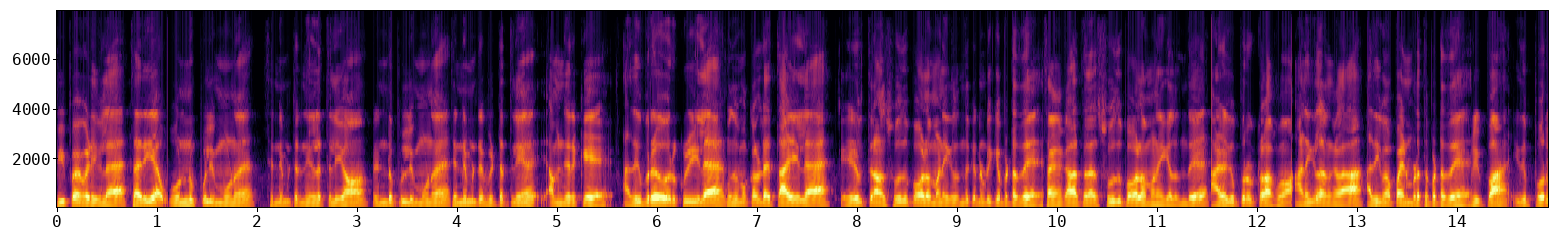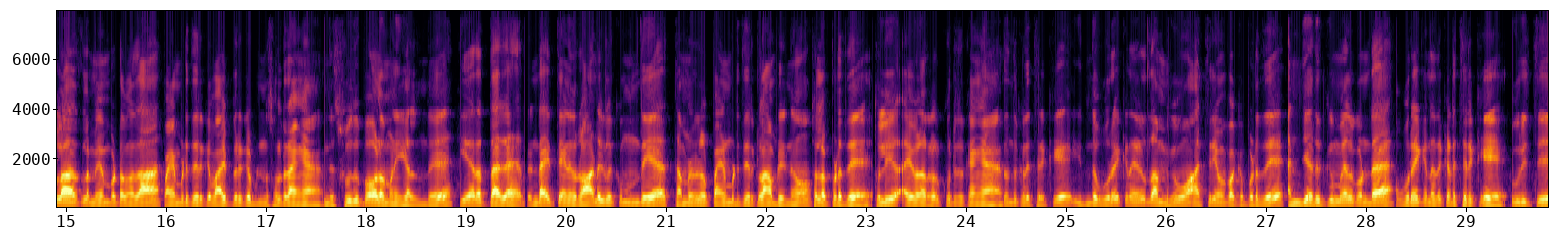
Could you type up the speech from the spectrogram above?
பீப்பா வடிவில் சரியா ஒன்னு புள்ளி மூணு சென்டிமீட்டர் நீளத்திலையும் ரெண்டு புள்ளி மூணு சென்டிமீட்டர் விட்டத்திலையும் அமைஞ்சிருக்கு. அதுக்கு பிறகு ஒரு குழியில முதுமக்களுடைய தாயில எழுபத்தி நாலு சூது பவள மணிகள் வந்து கண்டுபிடிக்கப்பட்டது. சங்க காலத்துல சூது பவள மணிகள் வந்து அழகு பொருட்களாகவும் அணிகலன்களா அதிகமாக பயன்படுத்தப்பட்டது. குறிப்பா இது பொருளாதாரத்தில் மேம்பட்டவங்க தான் பயன்படுத்தி இருக்க வாய்ப்பு இருக்கு அப்படின்னு சொல்றாங்க. இந்த சூது பவள மணிகள் வந்து ஏறத்தாழ ரெண்டாயிரத்தி ஐநூறு ஆண்டுகளுக்கு முந்தைய தமிழர்கள் பயன்படுத்தி இருக்கலாம் அப்படின்னு சொல்லப்படுது. தொழில் ஆய்வாளர்கள் கூறியிருக்காங்க. கிடைச்சிருக்கு இந்த உரைக்கிணறு தான் மிகவும் ஆச்சரியமா பார்க்கப்படுது. அஞ்சு அடுக்கு மேல் கொண்ட உரைக்கிணறு கிடைச்சிருக்கு. குறித்து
